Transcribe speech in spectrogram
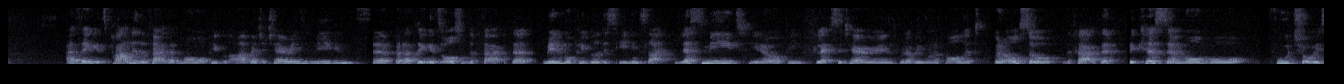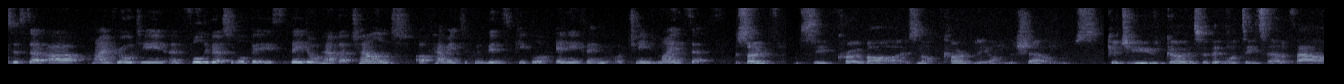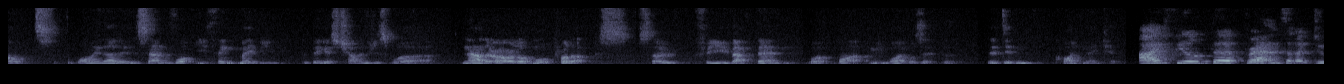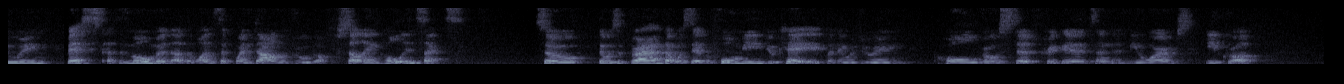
I think it's partly the fact that more and more people are vegetarians and vegans, uh, but I think it's also the fact that many more people are just eating slightly less meat, you know, being flexitarians, whatever you want to call it. But also the fact that because there are more and more food choices that are high in protein and fully vegetable based, they don't have that challenge of having to convince people of anything or change mindsets. So, the Crobar is not currently on the shelves. Could you go into a bit more detail about why that is and what you think maybe the biggest challenges were? Now there are a lot more products. So, for you back then, what, why? I mean, why was it that it didn't quite make it? I feel the brands that are doing best at the moment are the ones that went down the route of selling whole insects. So there was a brand that was there before me in UK, but they were doing whole roasted crickets and, and mealworms, eat grub.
